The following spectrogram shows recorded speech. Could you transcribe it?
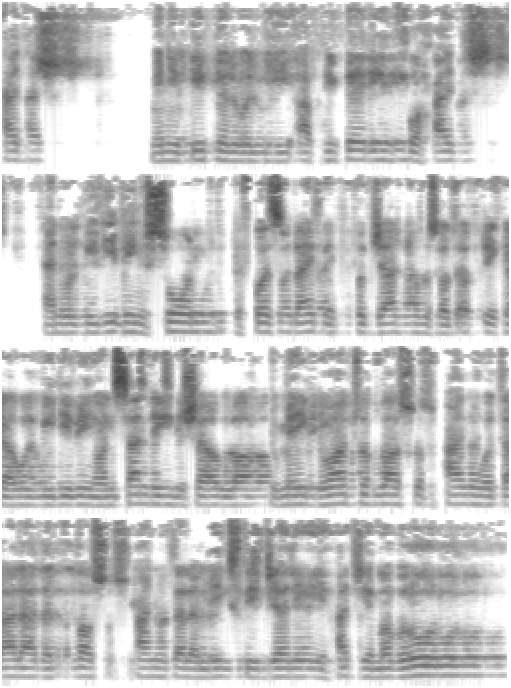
Hajj. Many people will be preparing for Hajj and will be leaving soon. The first flight of Hujjaj from South Africa will be leaving on Sunday, inshallah. To make dua to Allah subhanahu wa ta'ala that Allah subhanahu wa ta'ala makes the journey Hajj Mabrur,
